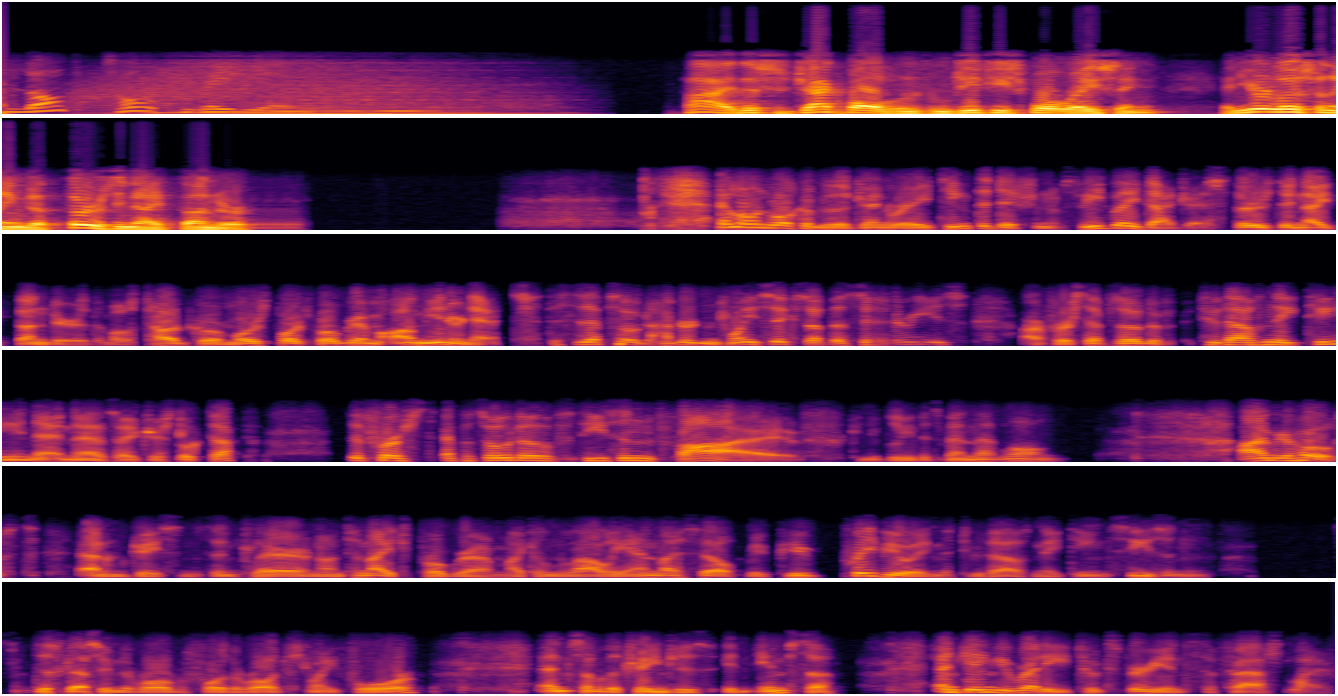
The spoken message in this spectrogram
Blog Talk Radio. Hi, this is Jack Baldwin from GT Sport Racing, and you're listening to Thursday Night Thunder. Hello and welcome to the January 18th edition of Speedway Digest, Thursday Night Thunder, the most hardcore motorsports program on the internet. This is episode 126 of the series, our first episode of 2018, and as I just looked up, the first episode of season 5. Can you believe it's been that long? I'm your host, Adam Jason Sinclair, and on tonight's program, Mykkal Mullaley and myself will be previewing the 2018 season, discussing the Roar before the Rolex 24, and some of the changes in IMSA, and getting you ready to experience the fast life.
